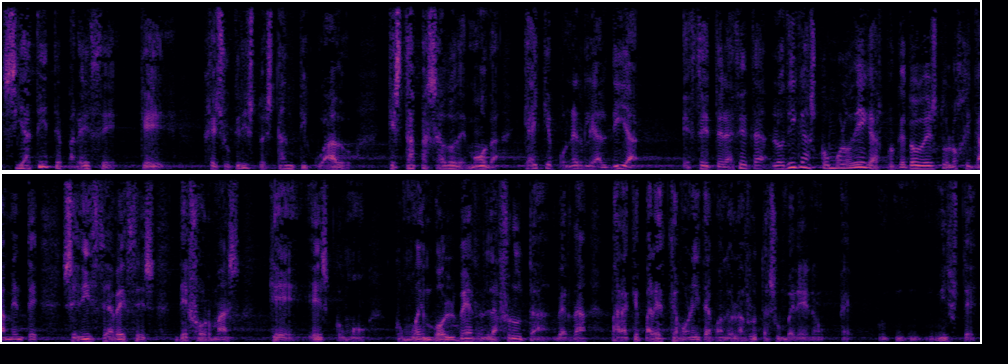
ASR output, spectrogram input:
Si a ti te parece que Jesucristo está anticuado, que está pasado de moda, que hay que ponerle al día etcétera, etcétera, lo digas como lo digas, porque todo esto lógicamente se dice a veces de formas que es como, como envolver la fruta, ¿verdad?, para que parezca bonita cuando la fruta es un veneno. Eh, mire usted,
